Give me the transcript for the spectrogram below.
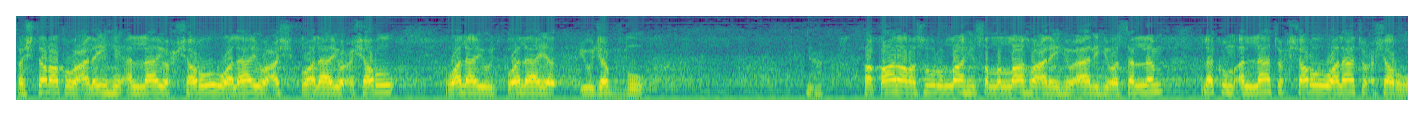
فاشترطوا عليه أن لا يحشروا ولا يعش ولا يعشروا ولا ولا يجبوا نعم. فقال رسول الله صلى الله عليه وآله وسلم لكم ألا تحشروا ولا تعشروا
